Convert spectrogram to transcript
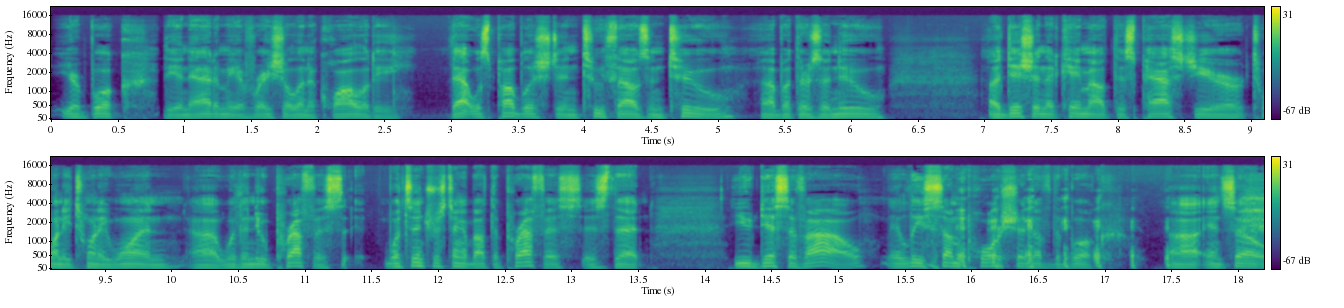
Your book, The Anatomy of Racial Inequality, that was published in 2002, uh, but there's a new edition that came out this past year, 2021, uh, with a new preface. What's interesting about the preface is that you disavow at least some portion of the book. Uh, and so,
